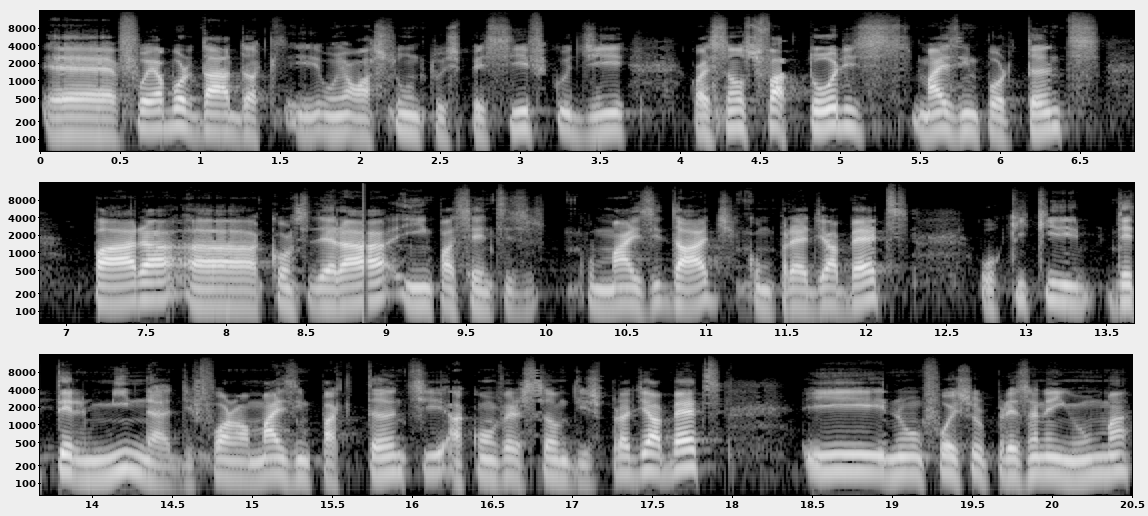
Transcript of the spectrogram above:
é, foi abordado aqui um assunto específico de quais são os fatores mais importantes para uh, considerar em pacientes com mais idade, com pré-diabetes, o que, que determina de forma mais impactante a conversão disso para diabetes, e não foi surpresa nenhuma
